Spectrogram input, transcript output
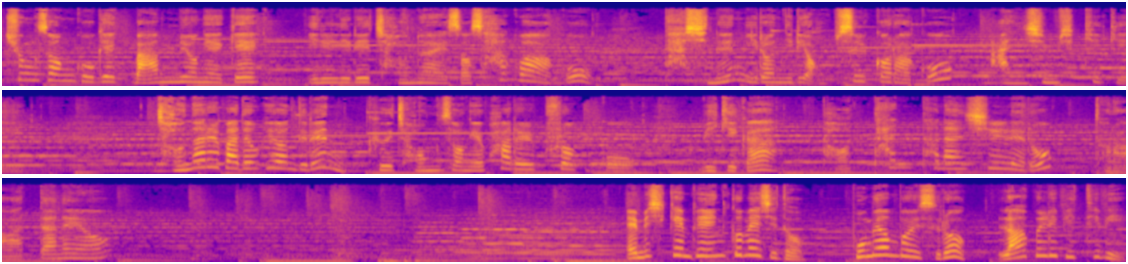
충성 고객 만 명에게 일일이 전화해서 사과하고 다시는 이런 일이 없을 거라고 안심시키기. 전화를 받은 회원들은 그 정성에 화를 풀었고 위기가 더 탄탄한 신뢰로 돌아왔다네요. MC 캠페인 꿈의 지도 보면 볼수록 lovely BTV,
